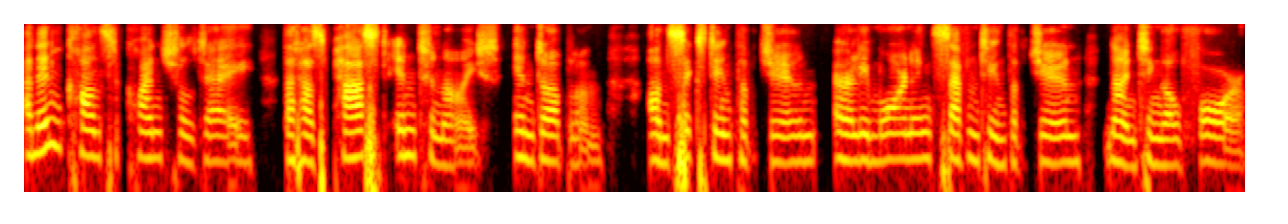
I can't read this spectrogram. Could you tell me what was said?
an inconsequential day that has passed into night in Dublin on 16th of June, early morning, 17th of June, 1904.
